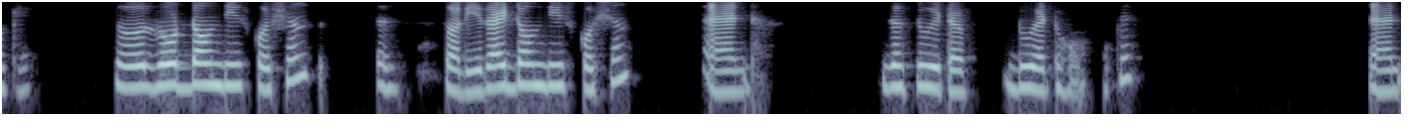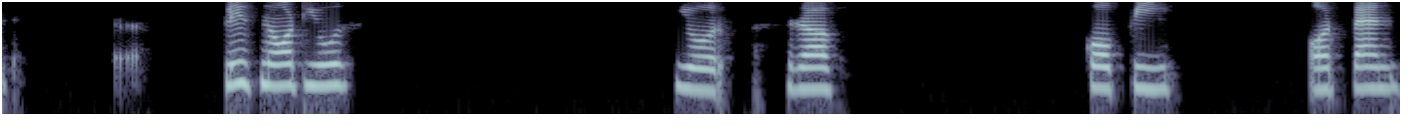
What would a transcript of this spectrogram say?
okay. So wrote down these questions uh, sorry write down these questions and just do it at do at home okay? And uh, please not use your rough copy or pen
